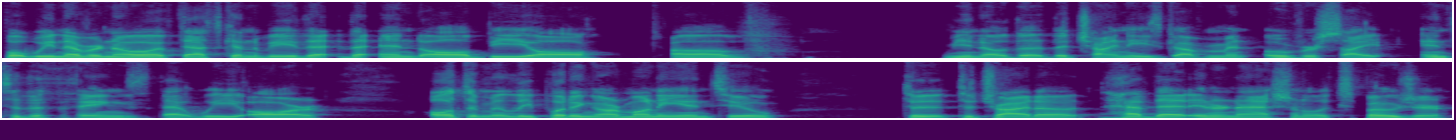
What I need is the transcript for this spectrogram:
But we never know if that's going to be the, the end all be all of you know the the Chinese government oversight into the things that we are ultimately putting our money into to to try to have that international exposure.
